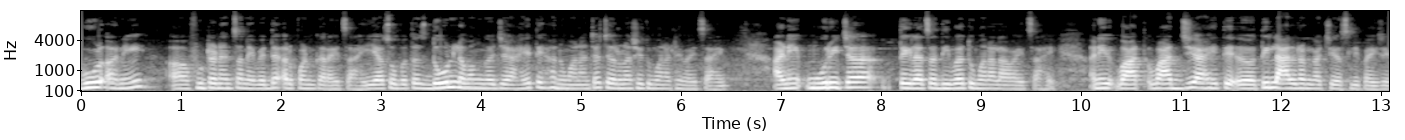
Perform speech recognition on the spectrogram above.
गुळ आणि अ, फुटाण्यांचा नैवेद्य अर्पण करायचा आहे. यासोबतच दोन लवंग जे आहे ते हनुमानाच्या चरणाशी तुम्हाला ठेवायचं आहे. आणि मोहरीच्या तेलाचा दिवा तुम्हाला लावायचा आहे. आणि वात वात जी आहे ते ती लाल रंगाची असली पाहिजे.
